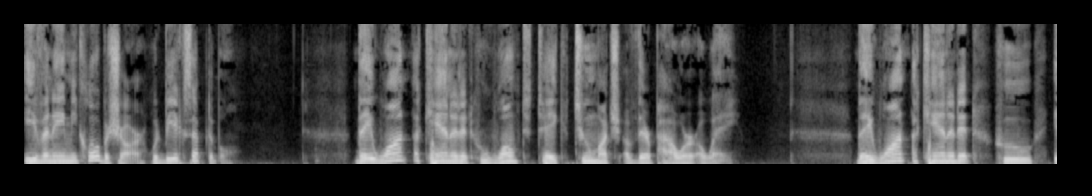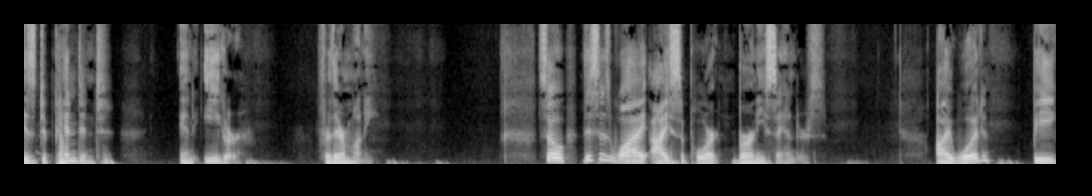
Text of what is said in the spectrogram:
Even Amy Klobuchar would be acceptable. They want a candidate who won't take too much of their power away. They want a candidate who is dependent and eager for their money. So, this is why I support Bernie Sanders. I would be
